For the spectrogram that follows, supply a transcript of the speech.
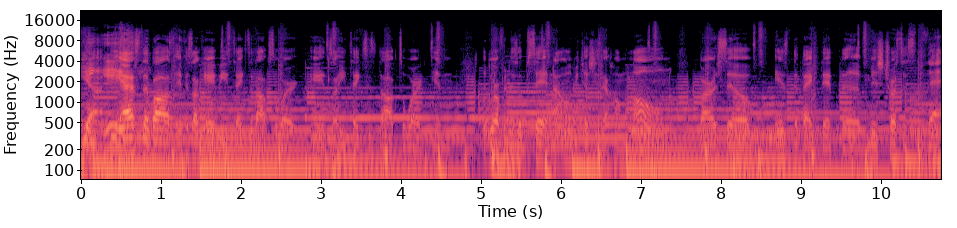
Yeah, he, is- asked the boss if it's okay if he takes the dog to work, and so he takes his dog to work. And the girlfriend is upset not only because she's at home alone by herself, is the fact that the mistrust is that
